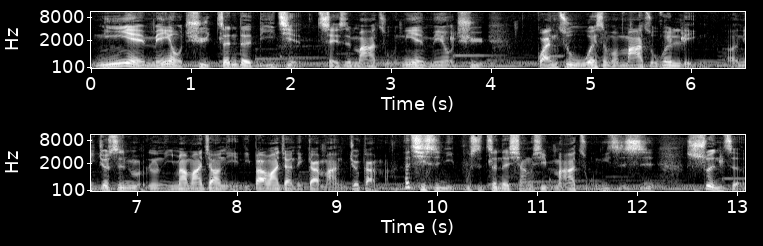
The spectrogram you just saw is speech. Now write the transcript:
你也没有去真的理解谁是妈祖，你也没有去关注为什么妈祖会灵。呃，你就是你妈妈叫你，你爸妈叫你干嘛你就干嘛。那其实你不是真的相信妈祖，你只是顺着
